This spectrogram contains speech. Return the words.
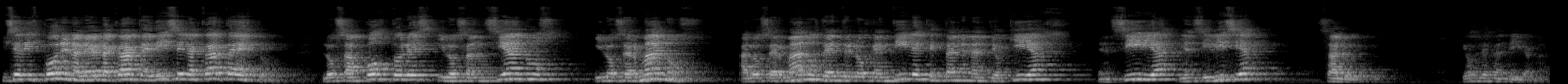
Y se disponen a leer la carta y dice la carta esto. Los apóstoles y los ancianos y los hermanos, a los hermanos de entre los gentiles que están en Antioquía, en Siria y en Cilicia, salud. Dios les bendiga, hermanos.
